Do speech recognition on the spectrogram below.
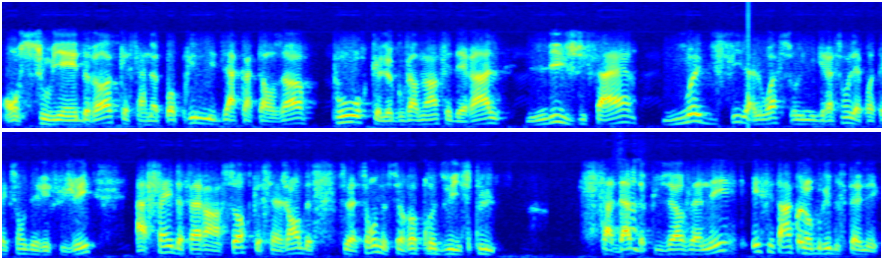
On se souviendra que ça n'a pas pris de midi à 14 heures pour que le gouvernement fédéral légifère, modifie la loi sur l'immigration et la protection des réfugiés afin de faire en sorte que ce genre de situation ne se reproduise plus. Ça date de plusieurs années et c'est en Colombie-Britannique.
